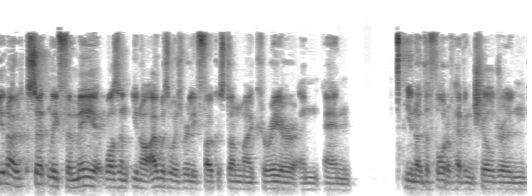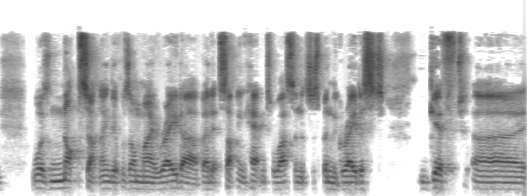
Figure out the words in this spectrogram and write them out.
you know, certainly for me, it wasn't. You know, I was always really focused on my career and and you know the thought of having children was not something that was on my radar but it's something happened to us and it's just been the greatest gift uh,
